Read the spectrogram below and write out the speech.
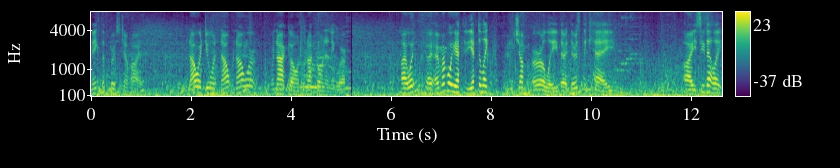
make the first jump. All right. Now we're doing. Now now we're we're not going. We're not going anywhere. All right. Wait. I remember what you have to do. You have to like jump early. There. There's the K. Uh, you see that, like,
